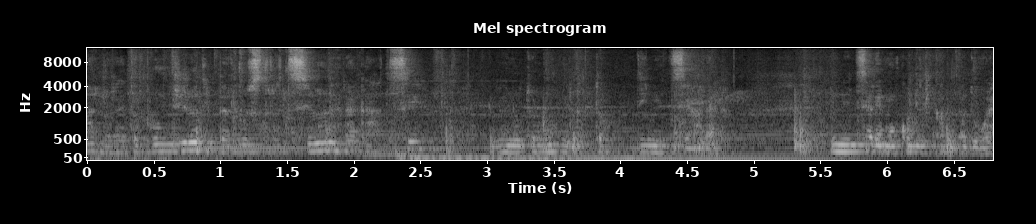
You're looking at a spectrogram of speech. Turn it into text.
Allora, dopo un giro di perlustrazione, ragazzi, è venuto il momento di iniziare. Inizieremo con il K2.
